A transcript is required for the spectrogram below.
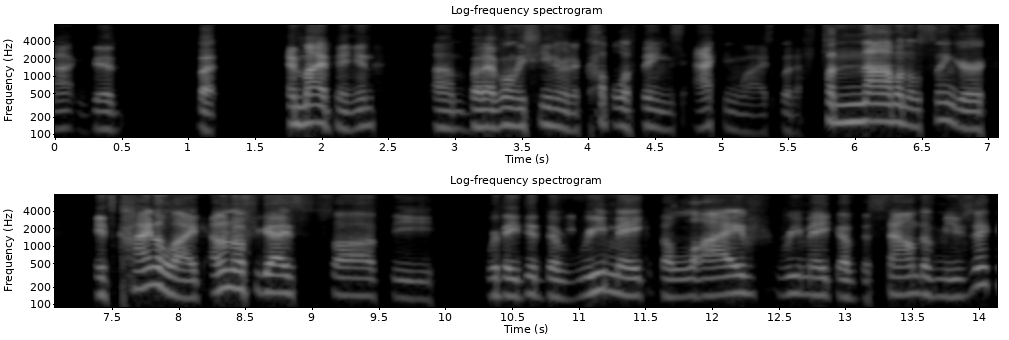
not good, but in my opinion, um, but I've only seen her in a couple of things acting wise, but a phenomenal singer. It's kind of like I don't know if you guys saw the where they did the remake, the live remake of The Sound of Music,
